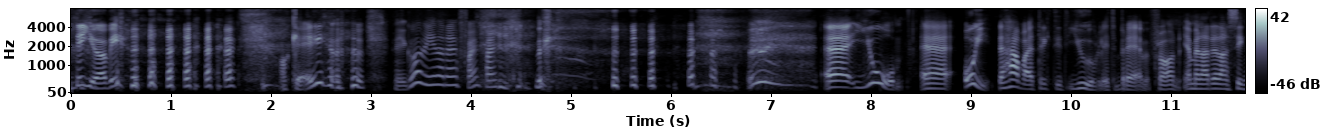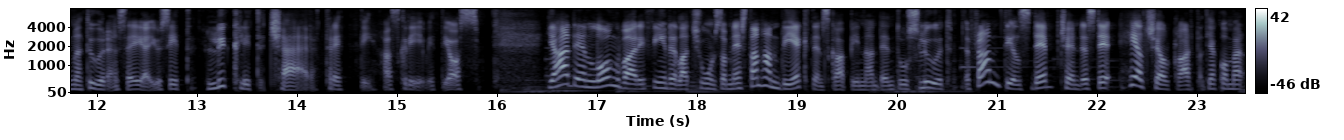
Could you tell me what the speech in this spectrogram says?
det gör vi. Okej, vi går vidare. Fine, fine. Eh, jo, eh, oj, det här var ett riktigt ljuvligt brev från, jag menar redan signaturen säger ju sitt. Lyckligt kär 30 har skrivit till oss. Jag hade en långvarig fin relation som nästan hann bli äktenskap innan den tog slut. Fram tills det kändes det helt självklart att jag kommer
